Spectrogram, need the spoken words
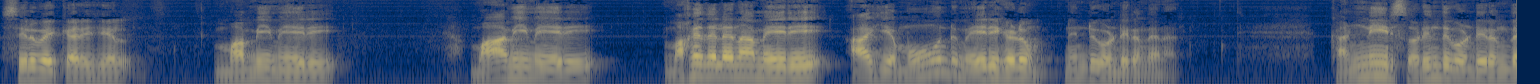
சிலுவை கருகில் மம்மி மேரி மாமி மேரி மகதலனா மேரி ஆகிய மூன்று மேரிகளும் நின்று கொண்டிருந்தனர். கண்ணீர் சொரிந்து கொண்டிருந்த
